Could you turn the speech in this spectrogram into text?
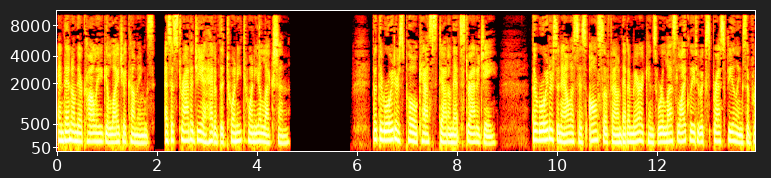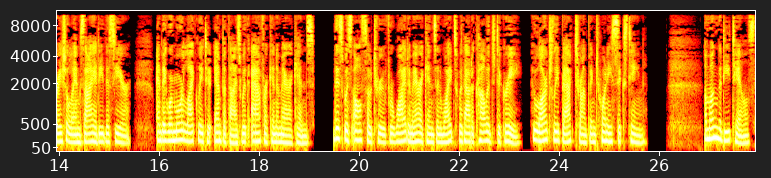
and then on their colleague Elijah Cummings, as a strategy ahead of the 2020 election. But the Reuters poll casts doubt on that strategy. The Reuters analysis also found that Americans were less likely to express feelings of racial anxiety this year, and they were more likely to empathize with African Americans. This was also true for white Americans and whites without a college degree, who largely backed Trump in 2016. Among the details,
